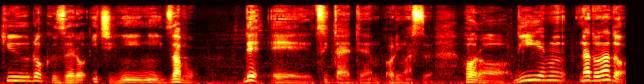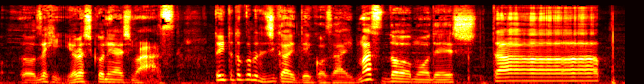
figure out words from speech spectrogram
960122ザボで、えー、ツイッターやっております。フォロー、DM などなど、ぜひよろしくお願いします。といったところで次回でございます。どうもでした。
